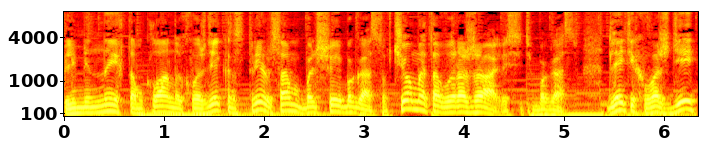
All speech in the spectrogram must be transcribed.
племенных там клановых вождей концентрируют самые большие богатства. В чем это выражались, эти богатства? Для этих вождей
